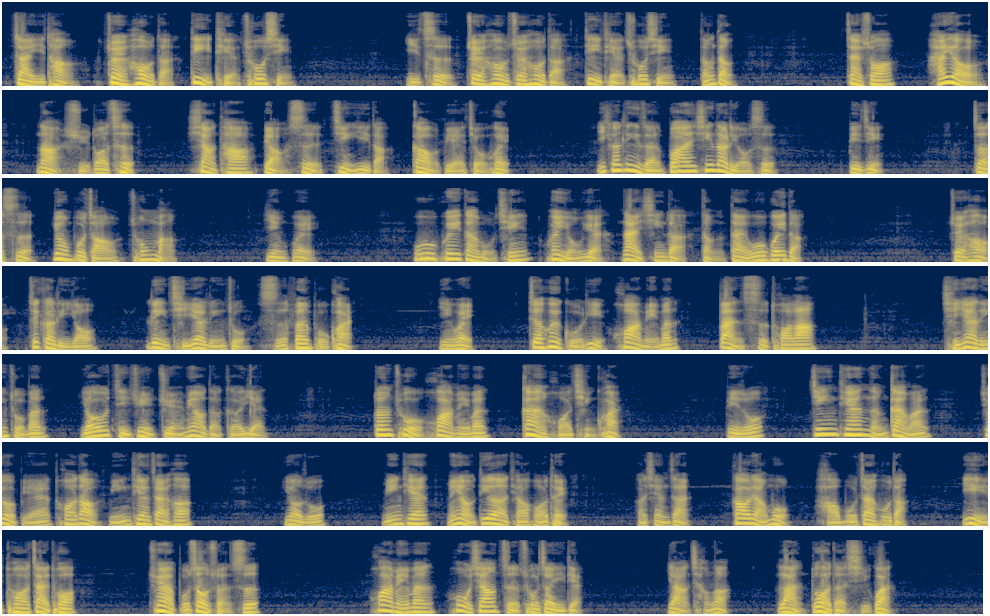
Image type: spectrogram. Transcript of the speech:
在一趟最后的地铁出行。一次最后最后的地铁出行等等。再说，还有那许多次向他表示敬意的告别酒会。一个令人不安心的理由是，毕竟这事用不着匆忙，因为乌龟的母亲会永远耐心的等待乌龟的。最后，这个理由令企业领主十分不快。因为这会鼓励画眉们办事拖拉。企业领主们有几句绝妙的格言，敦促画眉们干活勤快。比如，今天能干完，就别拖到明天再喝；又如，明天没有第二条火腿，而现在高粱木毫不在乎的一拖再拖，却不受损失。画眉们互相指出这一点，养成了懒惰的习惯。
